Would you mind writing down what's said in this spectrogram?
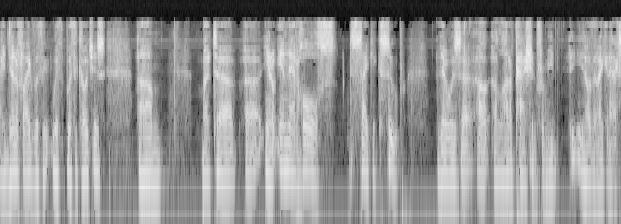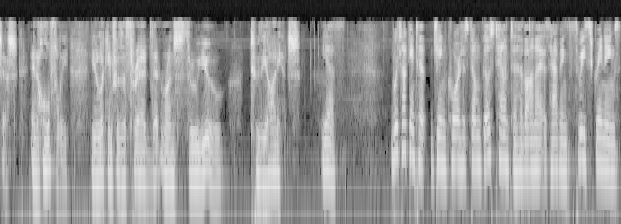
Identified with the, with with the coaches. Um, but uh, uh, you know, in that whole psychic soup, there was a, a, a, lot of passion for me, you know, that I could access. And hopefully, you're looking for the thread that runs through you to the audience. Yes. We're talking to Gene Corr. His film Ghost Town to Havana is having three screenings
